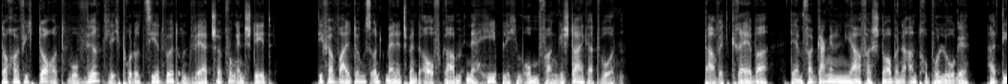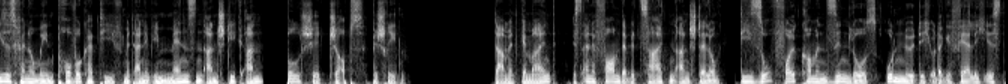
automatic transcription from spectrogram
doch häufig dort, wo wirklich produziert wird und Wertschöpfung entsteht, die Verwaltungs- und Managementaufgaben in erheblichem Umfang gesteigert wurden. David Gräber, der im vergangenen Jahr verstorbene Anthropologe, hat dieses Phänomen provokativ mit einem immensen Anstieg an Bullshit-Jobs beschrieben. Damit gemeint ist eine Form der bezahlten Anstellung, die so vollkommen sinnlos, unnötig oder gefährlich ist,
